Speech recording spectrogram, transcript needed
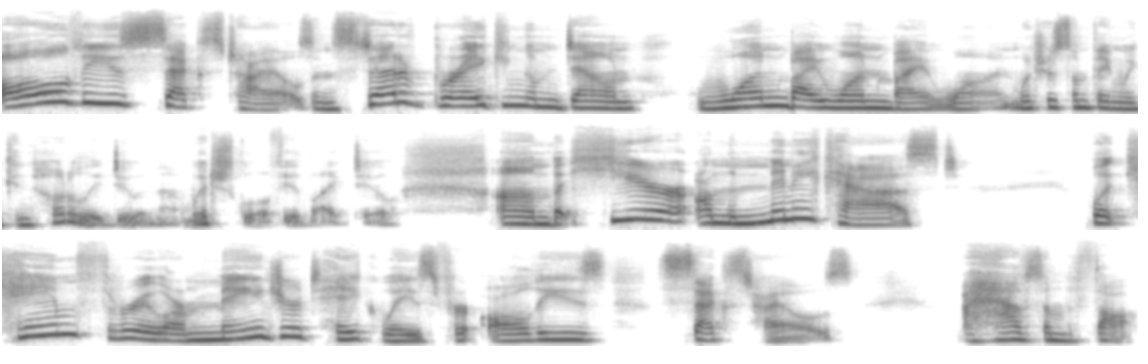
All these sextiles, instead of breaking them down one by one by one, which is something we can totally do in that witch school if you'd like to. Um, but here on the mini cast, what came through are major takeaways for all these sextiles. I have some thought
